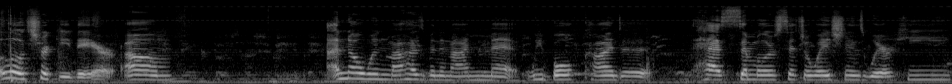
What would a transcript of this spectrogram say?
a little tricky there. Um I know when my husband and I met, we both kind of had similar situations where he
